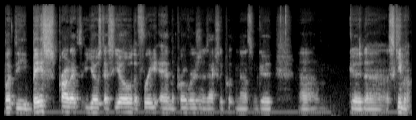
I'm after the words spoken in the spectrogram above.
but the base product, Yoast SEO, the free and the pro version, is actually putting out some good, um, good uh, schema.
